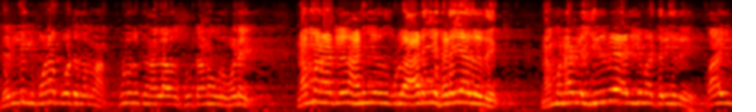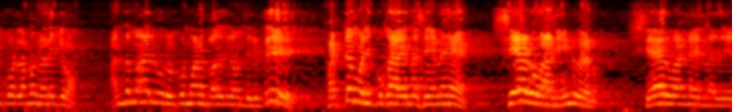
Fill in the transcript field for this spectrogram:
டெல்லிக்கு போனா போட்டுக்கலாம் குளிருக்கு நல்லா ஒரு சூட்டான ஒரு உடை. நம்ம நாட்டில எல்லாம் ஆடையே கிடையாது அது. நம்ம நாட்டில் இதுவே அதிகமா தெரியுது. வாயில் போடலாமா நினைக்கிறோம். அந்த மாதிரி ஒரு வெப்பமான பகுதியில் வந்துகிட்டு பட்டமளிப்புக்காக என்ன செய்யணும்? ஷேர்வாணின்னு வேணும். ஷேர்வாணி என்னது?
